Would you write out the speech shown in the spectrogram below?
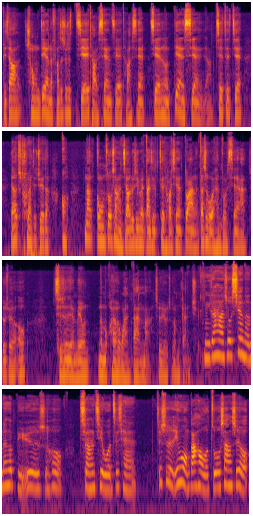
比较充电的方式就是接一条线，接一条线，接那种电线一样，接接接。然后就突然就觉得哦，那工作上很焦虑，是因为担心这条线断了。但是我有很多线啊，就觉得哦。其实也没有那么快会完蛋嘛，就有这种感觉。你刚才说线的那个比喻的时候，想起我之前，就是因为我刚好我桌上是有，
